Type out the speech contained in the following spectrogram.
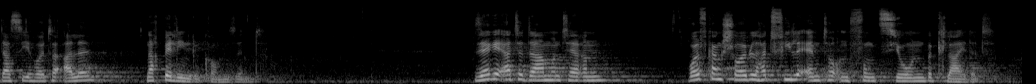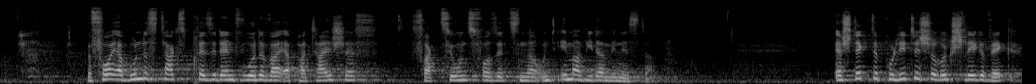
dass Sie heute alle nach Berlin gekommen sind. Sehr geehrte Damen und Herren, Wolfgang Schäuble hat viele Ämter und Funktionen bekleidet. Bevor er Bundestagspräsident wurde, war er Parteichef, Fraktionsvorsitzender und immer wieder Minister. Er steckte politische Rückschläge weg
